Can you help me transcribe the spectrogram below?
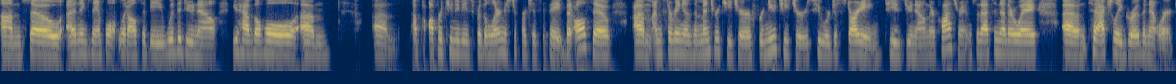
Um, so an example would also be with the Do Now, you have the whole um, um opportunities for the learners to participate, but also um, I'm serving as a mentor teacher for new teachers who are just starting to use Do in their classroom. So that's another way um, to actually grow the network.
